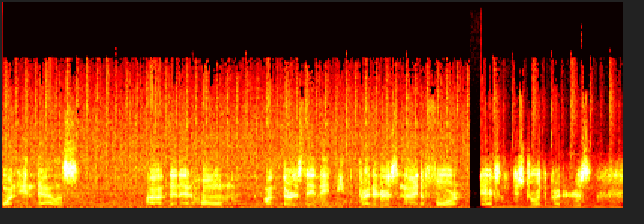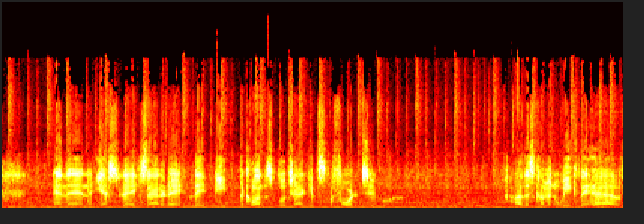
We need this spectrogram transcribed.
one in Dallas. Uh, then at home on Thursday, they beat the Predators nine to four. They actually destroyed the Predators. And then yesterday, Saturday, they beat the Columbus Blue Jackets four to two. Uh, this coming week, they have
